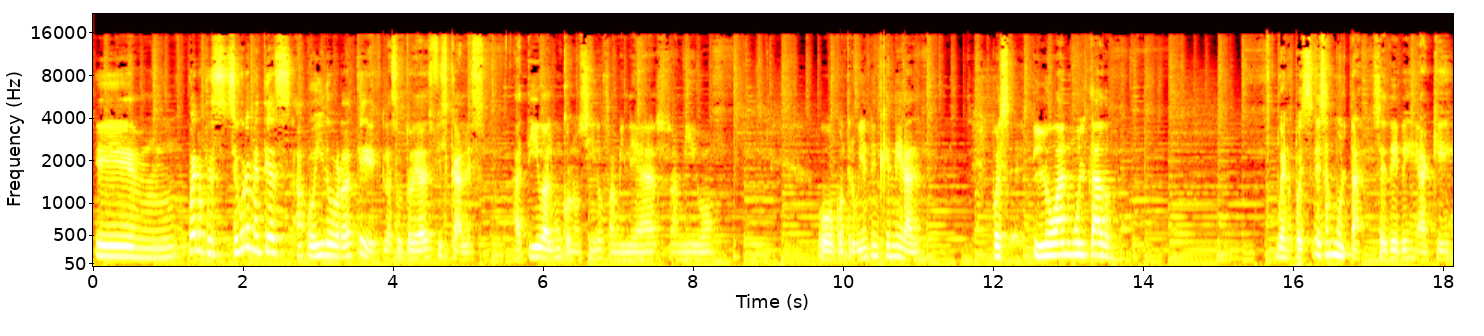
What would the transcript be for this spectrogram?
Em, bueno, pues seguramente has oído, ¿verdad?, que las autoridades fiscales, a ti o algún conocido, familiar, amigo o contribuyente en general, pues lo han multado bueno, pues esa multa se debe a que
